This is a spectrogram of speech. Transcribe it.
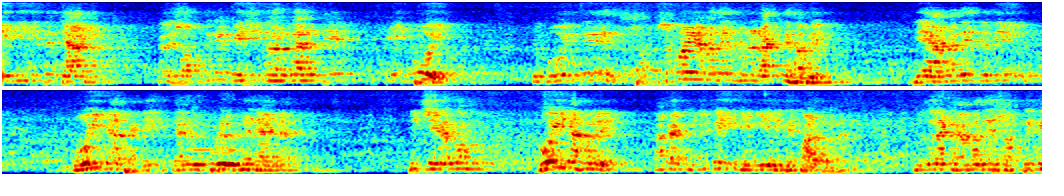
এগিয়ে যেতে চাই তাহলে সব থেকে বেশি দরকার হচ্ছে এই বই। বইতে সবসময় আমাদের মনে রাখতে হবে যে আমাদের যদি বই না থাকে, যেন উপরে উঠে যায় না, ঠিক সেরকম বই না হলে আমরা কিছুতেই এগিয়ে যেতে পারব না। সুতরাং আমাদের সব থেকে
